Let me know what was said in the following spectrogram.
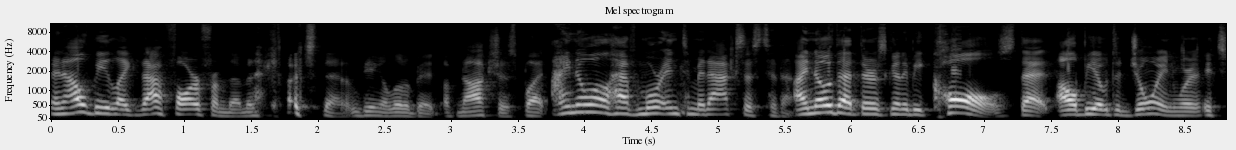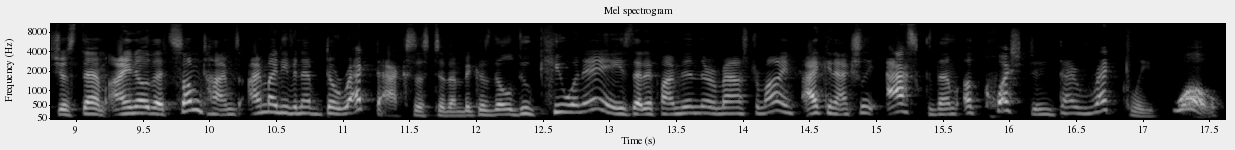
and I'll be like that far from them and I touch them. I'm being a little bit obnoxious, but I know I'll have more intimate access to them. I know that there's going to be calls that I'll be able to join where it's just them. I know that sometimes I might even have direct access to them because they'll do Q&As that if I'm in their mastermind, I can actually ask them a question directly. Whoa,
